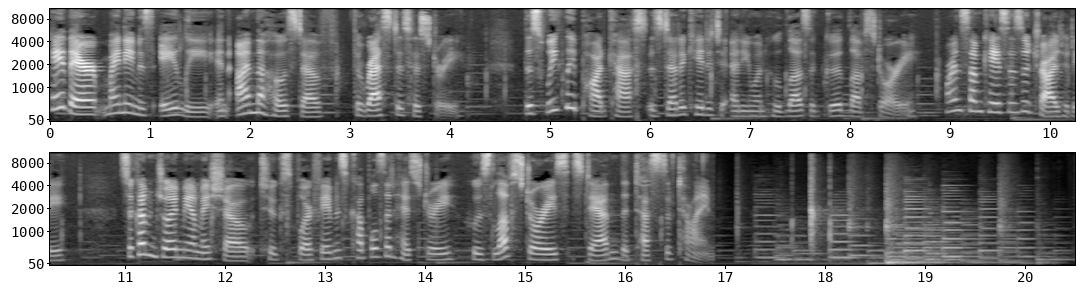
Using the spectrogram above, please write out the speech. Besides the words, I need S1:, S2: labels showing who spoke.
S1: Hey there, my name is A. Lee, and I'm the host of The Rest is History. This weekly podcast is dedicated to anyone who loves a good love story, or in some cases, a tragedy. So come join me on my show to explore famous couples in history whose love stories stand the tests of time.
